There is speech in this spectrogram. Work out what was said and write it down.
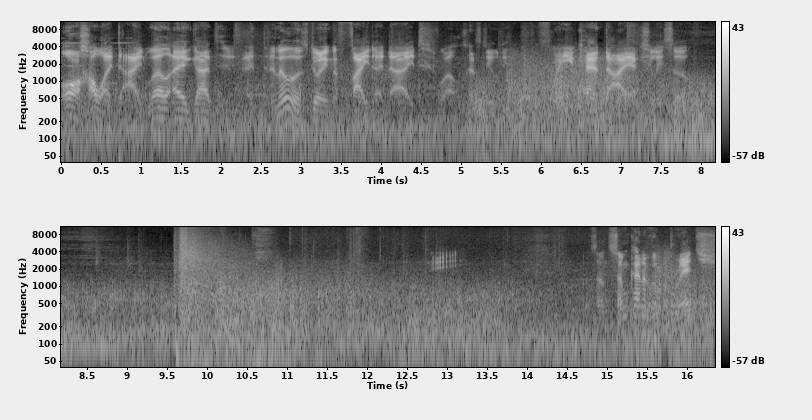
Or how I died. Well, I got... I, I know it was during a fight I died. Well, that's the only way you can die, actually, so... Okay. It's on some kind of a bridge.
